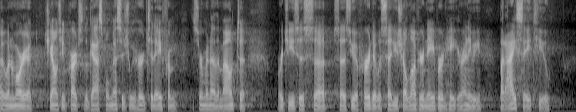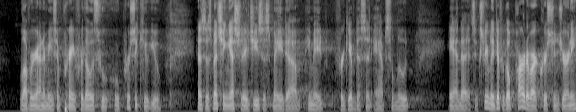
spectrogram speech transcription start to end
One of the more uh, challenging parts of the gospel message we heard today from the Sermon on the Mount, uh, where Jesus uh, says, You have heard it was said, You shall love your neighbor and hate your enemy. But I say to you, love your enemies and pray for those who, who persecute you. As I was mentioning yesterday, Jesus made, um, he made forgiveness an absolute. And uh, it's an extremely difficult part of our Christian journey.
